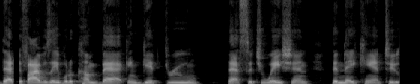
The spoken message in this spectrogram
that if I was able to come back and get through that situation, then they can too.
